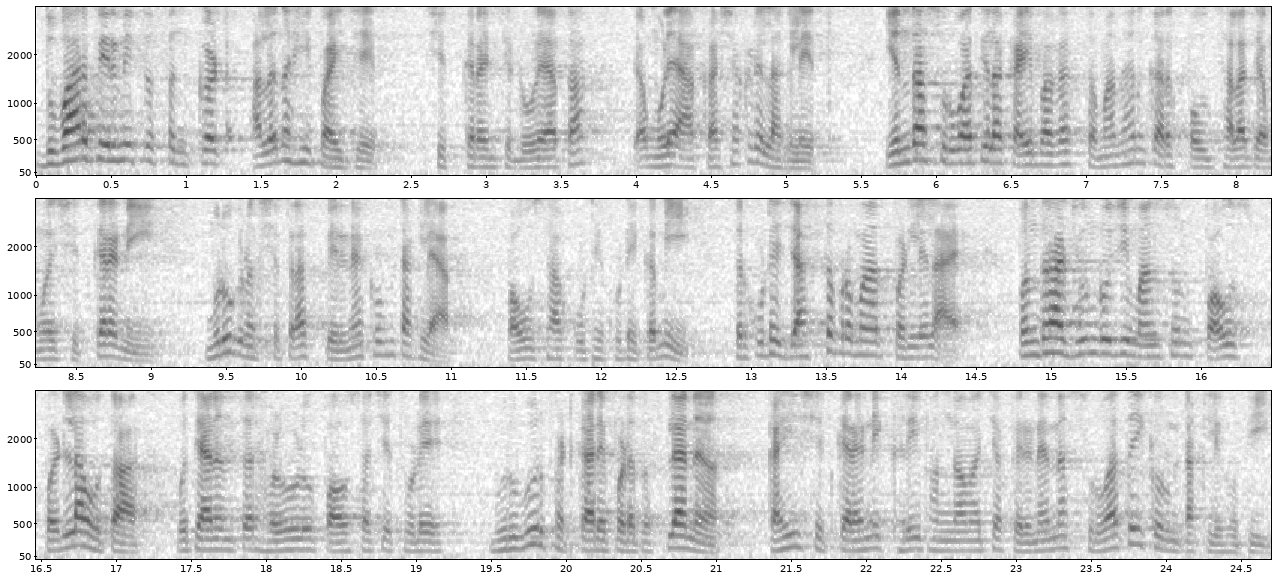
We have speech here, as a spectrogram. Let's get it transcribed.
दुबार पेरणीचं संकट आलं नाही पाहिजे. शेतकऱ्यांचे डोळे आता त्यामुळे आकाशाकडे लागलेत. यंदा सुरुवातीला काही भागात समाधानकारक पाऊस झाला त्यामुळे शेतकऱ्यांनी मृग नक्षत्रात पेरण्या करून टाकल्या. पाऊस हा कुठे कुठे कमी तर कुठे जास्त प्रमाणात पडलेला आहे. पंधरा जून रोजी मान्सून पाऊस पडला होता व त्यानंतर हळूहळू पावसाचे थोडे भुरभूर फटकारे पडत असल्यानं काही शेतकऱ्यांनी खरीप हंगामाच्या पेरण्यांना सुरुवातही करून टाकली होती.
